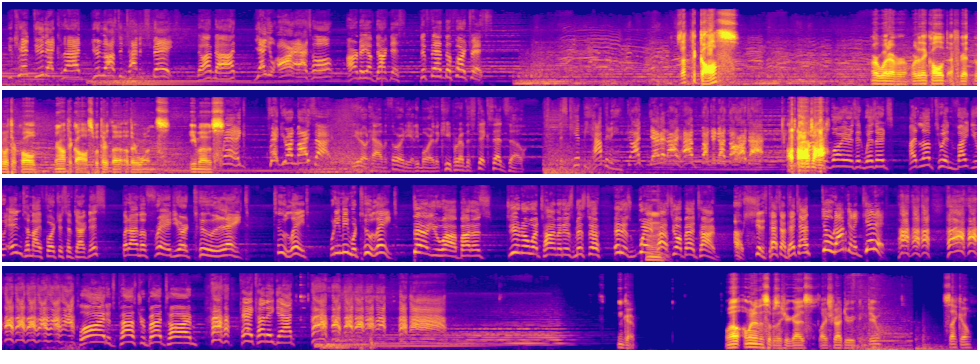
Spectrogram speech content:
You can't do that, Clyde! You're lost in time and space! No, I'm not. Yeah, you are, asshole! Army of Darkness, defend the fortress! Is that the Goths? Or whatever. What are they called? I forget what they're called. They're not the Goths, but they're the other ones. Emos. Greg! Greg, you're on my side! You don't have authority anymore. The Keeper of the Stick said so. This can't be happening. God damn it, I have fucking authority! Authority! Warriors and wizards, I'd love to invite you into my Fortress of Darkness, but I'm afraid you're too late. Too late? What do you mean we're too late? There you are, Butters. Do you know what time it is, mister? It is way hmm. past your bedtime. Oh shit, it's past our bedtime? Dude, I'm gonna get it. Clyde, it's past your bedtime. okay, coming, Dad. Okay. Well, I'm gonna end this episode here, guys. Like, subscribe, do what you can do. Psycho, out.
